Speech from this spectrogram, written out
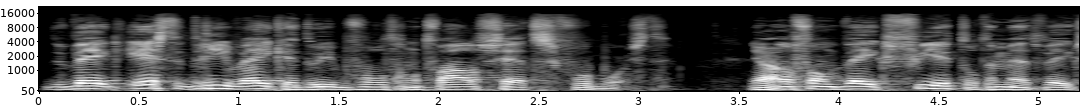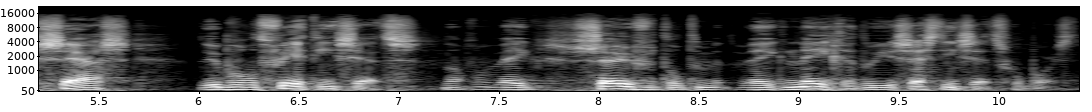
De week, eerste drie weken doe je bijvoorbeeld gewoon 12 sets voor borst. Ja. Dan van week 4 tot en met week 6 doe je bijvoorbeeld 14 sets. Dan van week 7 tot en met week 9 doe je 16 sets voor borst.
